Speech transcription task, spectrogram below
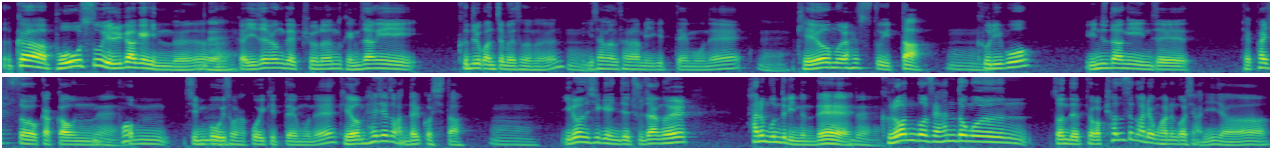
그러니까 보수 일각에 있는 네. 그러니까 이재명 대표는 굉장히 그들 관점에서는 음. 이상한 사람이기 때문에 네. 계엄을 할 수도 있다. 음. 그리고 민주당이 이제 180석 가까운 네. 범 진보 음. 의석을 갖고 있기 때문에 계엄 해제도 안 될 것이다. 음. 이런 식의 이제 주장을 하는 분들이 있는데 네. 그런 것에 한동훈 전 대표가 편승하려고 하는 것이 아니냐.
